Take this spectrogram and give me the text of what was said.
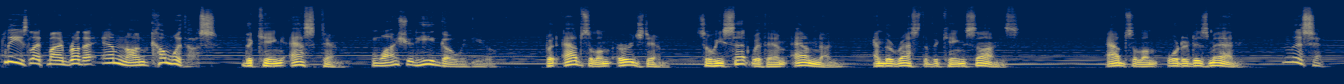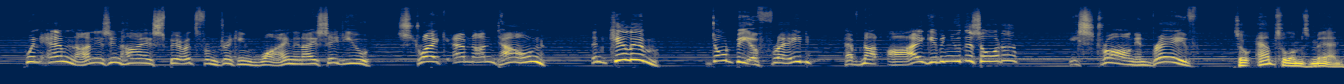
please let my brother Amnon come with us. The king asked him, Why should he go with you? But Absalom urged him, so he sent with him Amnon and the rest of the king's sons. Absalom ordered his men, Listen, when Amnon is in high spirits from drinking wine, and I say to you, Strike Amnon down, then kill him. Don't be afraid. Have not I given you this order? Be strong and brave. So Absalom's men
